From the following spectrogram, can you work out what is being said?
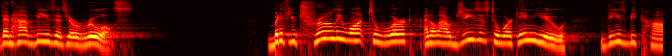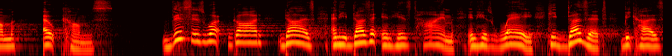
then have these as your rules. But if you truly want to work and allow Jesus to work in you, these become outcomes. This is what God does, and He does it in His time, in His way. He does it because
